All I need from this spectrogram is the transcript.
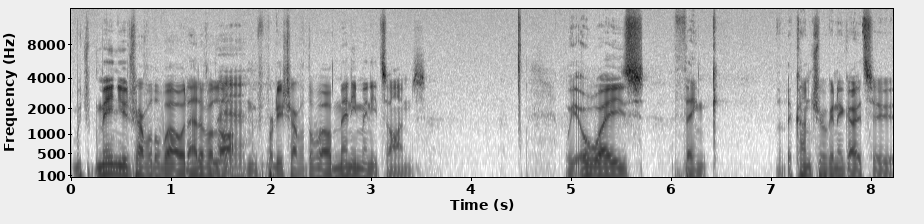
which me and you travel the world a hell of a lot, Yeah. and we've probably traveled the world many, many times. We always think that the country we're going to go to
